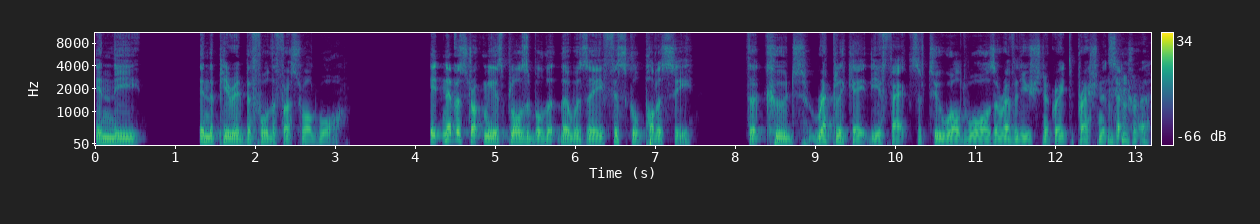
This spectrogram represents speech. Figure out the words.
in the in the period before the First World War. It never struck me as plausible that there was a fiscal policy that could replicate the effects of two world wars, a revolution, a Great Depression, etc.,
